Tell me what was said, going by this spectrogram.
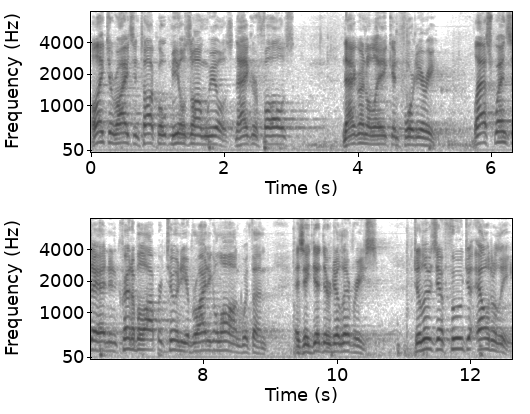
I'd like to rise and talk about Meals on Wheels, Niagara Falls, Niagara-on-the-Lake, and Fort Erie. Last Wednesday, I had an incredible opportunity of riding along with them as they did their deliveries. Deliveries of food to elderly,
